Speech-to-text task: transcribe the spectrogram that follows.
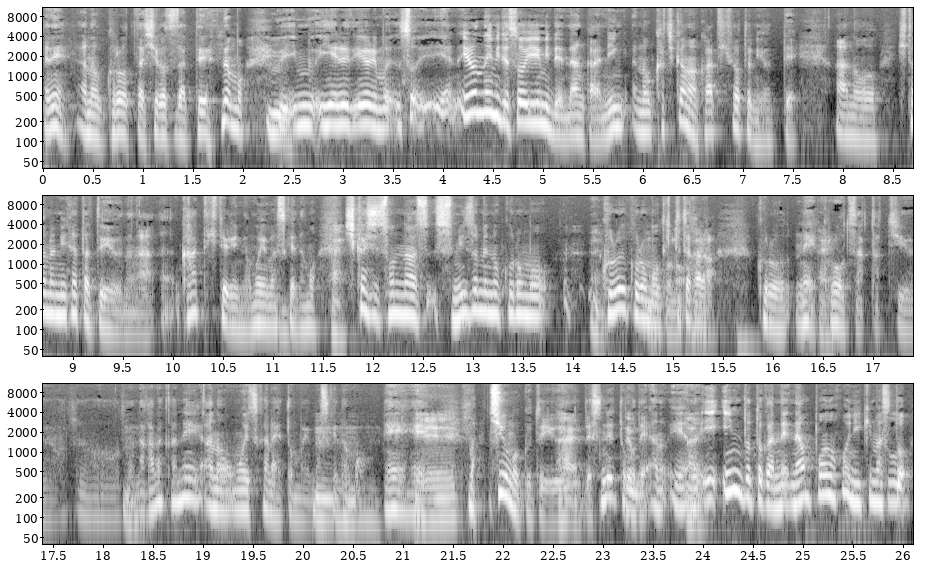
ね、あの苦労だ、素人だっていうのも、言えるよりもそういろんな意味でそういう意味で、なんか人あの価値観が変わってきたことによって、あの人の見方というのが変わってきているように思いますけれども、はい、しかし、そんな墨染めの衣、黒い衣を着てたから、黒、ね、クローズだったっていうなかなかね、あの思いつかないと思いますけれども、ええまあ、中国というですね、ところで、あのはい、インドとか、ね、南方の方に行きますと、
